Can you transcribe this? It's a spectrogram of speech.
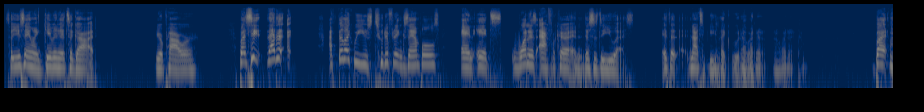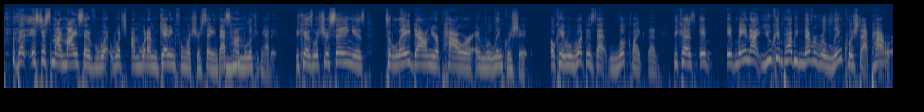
So you're saying like giving it to God, your power. But see that I- I feel like we use two different examples, and it's one is Africa and this is the U.S. It's a, not to be like rude. How about it? How about it? Come. But but it's just my mindset of what what I'm what I'm getting from what you're saying. That's how mm-hmm. I'm looking at it. Because what you're saying is to lay down your power and relinquish it. Okay, well, what does that look like then? Because it it may not. You can probably never relinquish that power.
